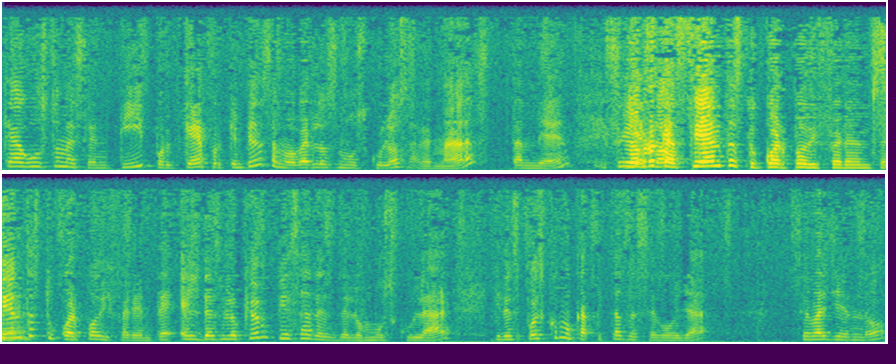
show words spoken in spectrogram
qué a gusto me sentí. ¿Por qué? Porque empiezas a mover los músculos, además, también. Sí, yo creo que sientes tu cuerpo diferente. Sientes tu cuerpo diferente. El desbloqueo empieza desde lo muscular y después como capitas de cebolla se va yendo,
